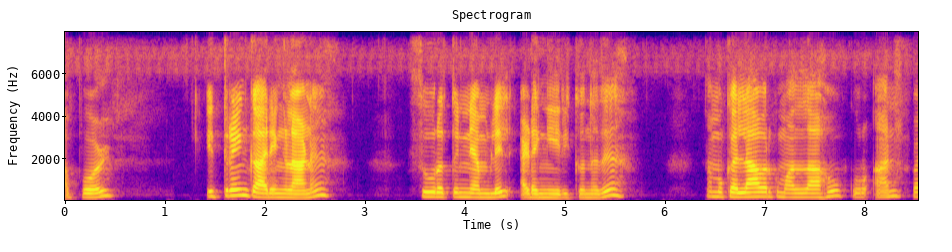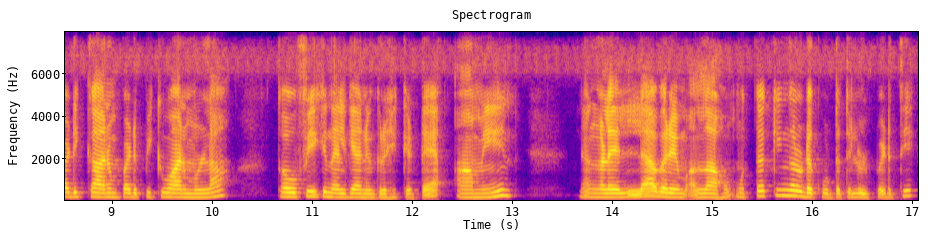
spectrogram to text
അപ്പോൾ ഇത്രയും കാര്യങ്ങളാണ് സൂറത്തു നംലിൽ അടങ്ങിയിരിക്കുന്നത്. നമുക്കെല്ലാവർക്കും അള്ളാഹു ഖുർആൻ പഠിക്കാനും പഠിപ്പിക്കുവാനുമുള്ള തൗഫീക്ക് നൽകി അനുഗ്രഹിക്കട്ടെ. ആമീൻ. ഞങ്ങളെല്ലാവരെയും അള്ളാഹു മുത്തക്കിങ്ങളുടെ കൂട്ടത്തിൽ ഉൾപ്പെടുത്തി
